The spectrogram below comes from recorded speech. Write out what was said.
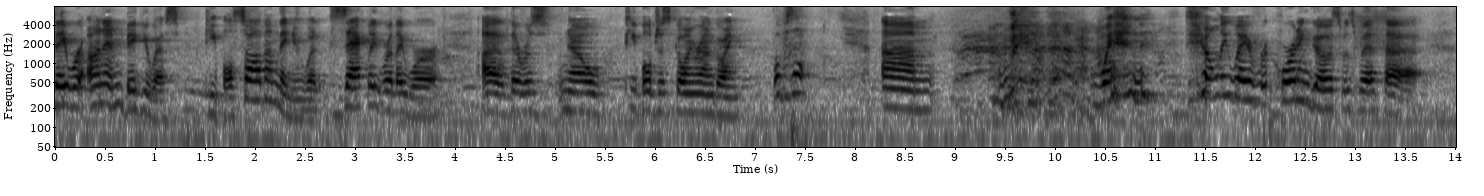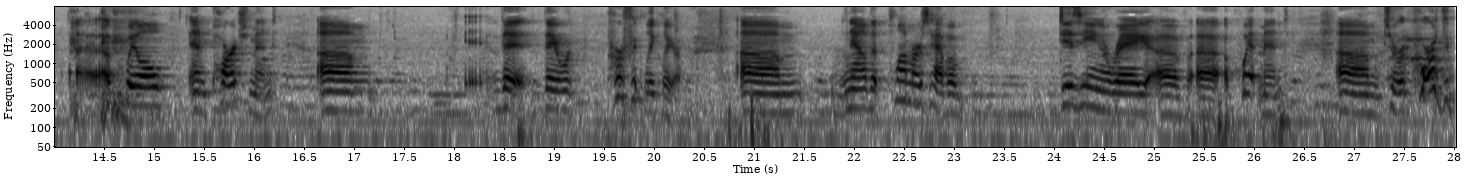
they were unambiguous. People saw them; they knew what, exactly where they were. Uh, there was no people just going around going, "What was that?" Um, when the only way of recording ghosts was with a, a quill and parchment, um, that they were perfectly clear. Um, now that plumbers have a dizzying array of uh, equipment um, to record the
